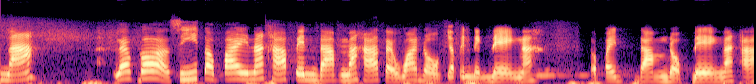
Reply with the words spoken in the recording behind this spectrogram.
มนะ แล้วก็สีต่อไปนะคะ เป็นดำนะคะ แต่ว่าดอกจะเป็นแดงๆนะ ต่อไปดำดอกแดงนะคะ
